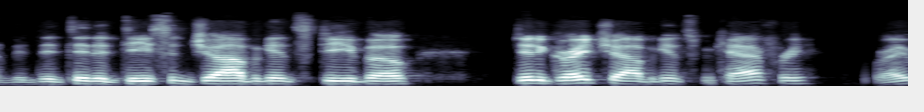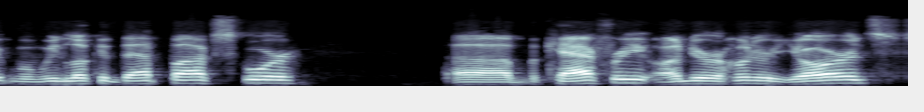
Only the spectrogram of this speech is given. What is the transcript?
I mean, they did a decent job against Deebo, did a great job against McCaffrey, right? When we look at that box score, uh, McCaffrey under 100 yards.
